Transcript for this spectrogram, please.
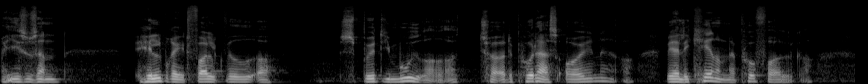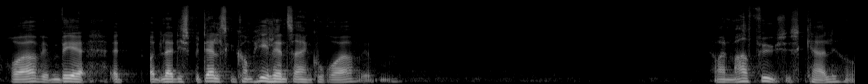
Og Jesus han helbredte folk ved at spytte i mudderet og tørre det på deres øjne, og ved at lægge hænderne på folk og røre ved dem, ved at, at, at lade de spedalske komme helt hen, så han kunne røre ved dem. Det var en meget fysisk kærlighed.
